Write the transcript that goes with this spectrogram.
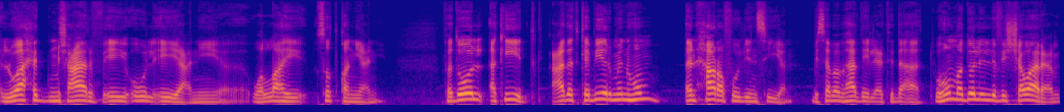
الواحد مش عارف إيه يقول إيه يعني والله صدقا يعني. فدول أكيد عدد كبير منهم انحرفوا جنسيا. بسبب هذه الاعتداءات. وهم دول اللي في الشوارع.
